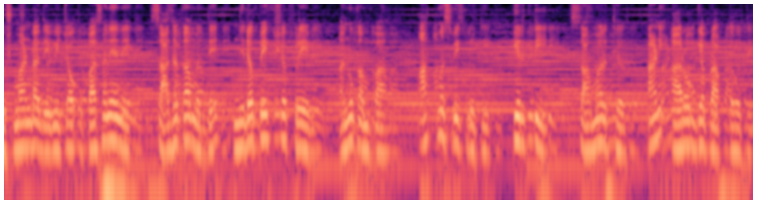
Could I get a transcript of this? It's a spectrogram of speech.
कुष्मांडा देवीच्या उपासनेने साधकामध्ये निरपेक्ष प्रेम अनुकंपा आत्मस्वीकृती कीर्ती सामर्थ्य आणि आरोग्य प्राप्त होते.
